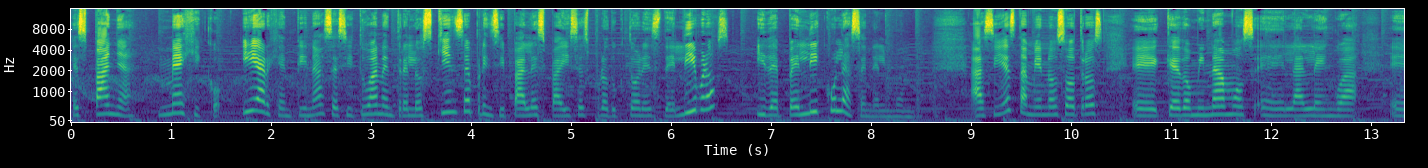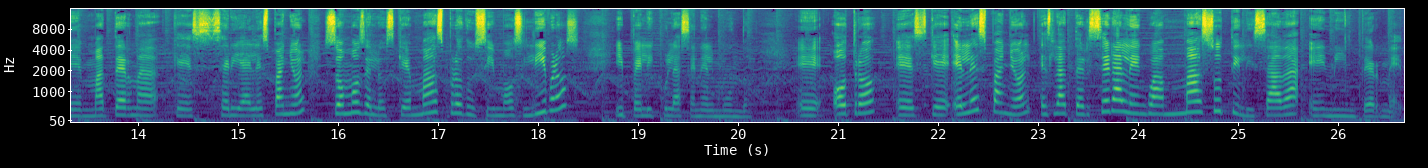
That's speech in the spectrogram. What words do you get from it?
España, México y Argentina se sitúan entre los 15 principales países productores de libros y de películas en el mundo. Así es, también nosotros eh, que dominamos eh, la lengua eh, materna que sería el español, somos de los que más producimos libros y películas en el mundo. Otro es que el español es la tercera lengua más utilizada en Internet.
